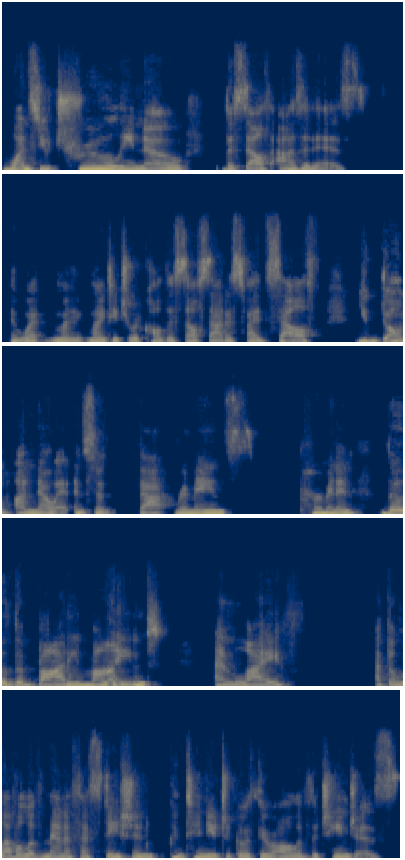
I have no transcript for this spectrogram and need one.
Once you truly know the self as it is, and what my, my teacher would call the self satisfied self, you don't unknow it. And so that remains permanent, though the body, mind, and life at the level of manifestation continue to go through all of the changes.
